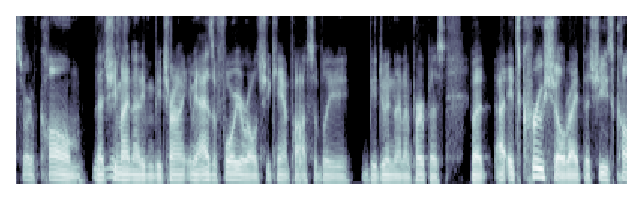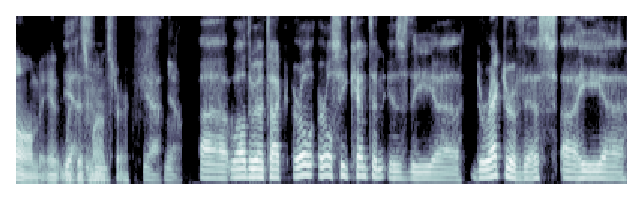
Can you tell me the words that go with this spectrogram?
a sort of calm that she might not even be trying. I mean, as a four-year-old, she can't possibly be doing that on purpose. But uh, it's crucial, right, that she's calm in, with Yes. this Mhm. monster. Yeah. Yeah. Uh, well, do we want to talk? Earl Earl C. Kenton is the uh, director of this. Uh, he uh,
